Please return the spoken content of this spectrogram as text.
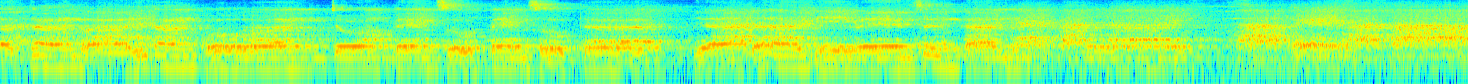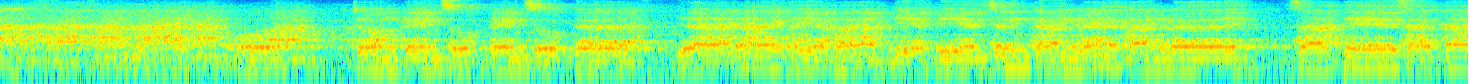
ัตว์ทั้งหลายทั้งปวงจงเป็นสุขเป็นสุขเถิดอย่าได้มีเวรซึ่งกันและกันเลยสัพเพสัตตาสัตว์ทั้งหลายทั้งปวงจงเป็นสุขเป็นสุขเถิดอย่าได้พยาบาทเบียดเบียนซึ่งกันและ เพสัตตา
